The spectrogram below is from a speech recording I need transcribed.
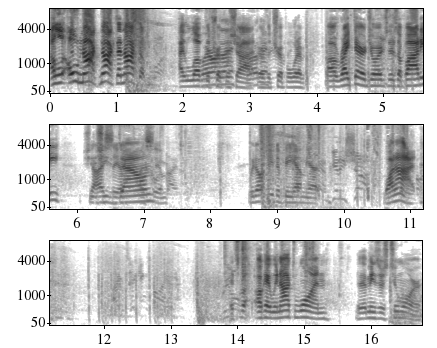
I oh, knock, knocked, I knocked him. I love Where the triple shot or the triple whatever. Uh, right there, George. There's a body. She, Yeah, I she's see him. Down. See him. We don't need to BM yet. I'm getting shot. Why not? It's okay. We knocked one. That means there's two more.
